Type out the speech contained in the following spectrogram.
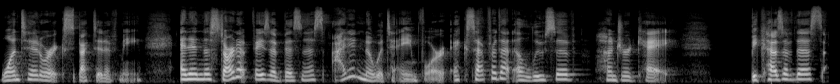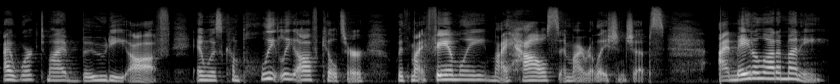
wanted or expected of me. And in the startup phase of business, I didn't know what to aim for except for that elusive 100K. Because of this, I worked my booty off and was completely off kilter with my family, my house, and my relationships. I made a lot of money,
